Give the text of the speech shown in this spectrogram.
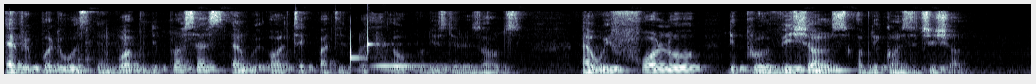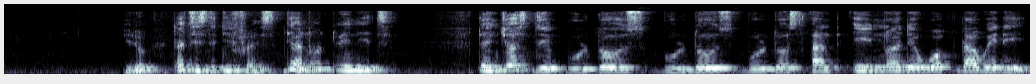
everybody was involved in the process, and we all take part in the process and produce the results. And we follow the provisions of the constitution. You know, that is the difference. They are not doing it. Then just they bulldoze, bulldoze, bulldoze, and you know they work that way. They.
